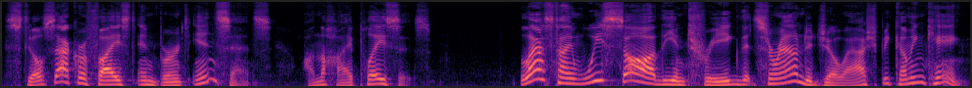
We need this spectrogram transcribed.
still sacrificed and burnt incense on the high places. Last time we saw the intrigue that surrounded Joash becoming king.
